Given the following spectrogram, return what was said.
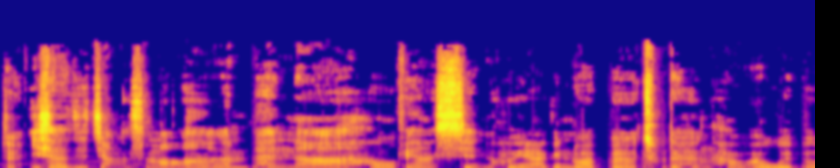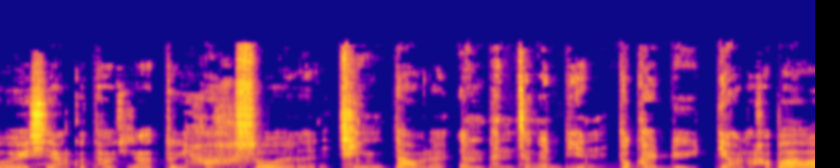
的。一下子讲什么嗯嗯盆啊，我非常贤惠啊，跟 Robert 处得很好啊，我也不会西洋骨头就要对哈。所有人听到了嗯盆，整个脸都快绿掉了，好不好？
